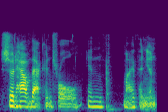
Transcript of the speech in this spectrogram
should have that control, in my opinion.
